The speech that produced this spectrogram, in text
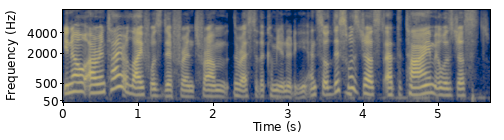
you know, our entire life was different from the rest of the community. And so this was just at the time, it was just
